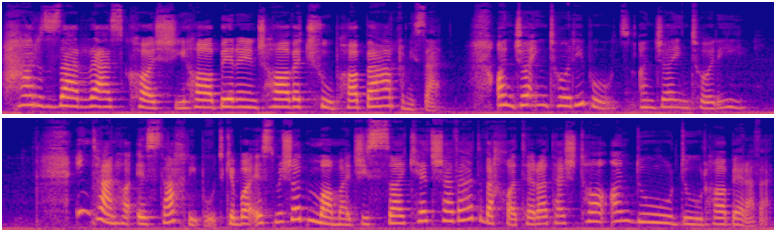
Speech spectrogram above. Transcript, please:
هر ذره از کاشی ها، برنج ها و چوب ها برق می‌زد. آنجا اینطوری بود، آنجا اینطوری. این تنها استخری بود که باعث می شد ماماجی ساکت شود و خاطراتش تا آن دور دورها برود.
